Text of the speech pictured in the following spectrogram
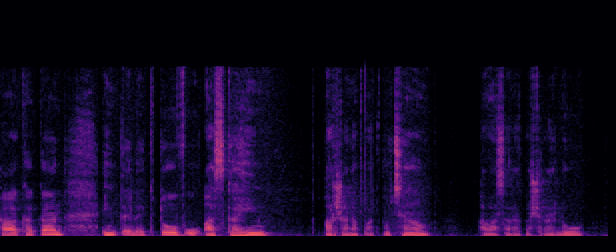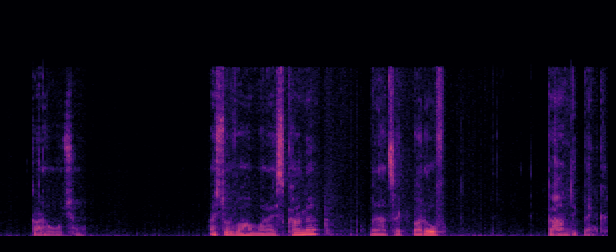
քաղաքական ինտելեկտով ու ազգային արժանապատվությամբ հավասարակշռելու կարողություն։ Այսօրվա համար այսքանը մնացեք բարով կհանդիպենք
